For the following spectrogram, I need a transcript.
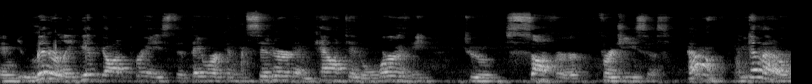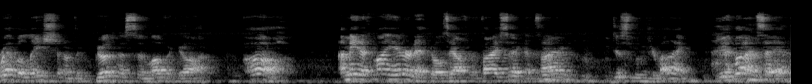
and literally give God praise that they were considered and counted worthy to suffer for Jesus. How? You talking about a revelation of the goodness and love of God. Oh, I mean, if my internet goes out for five seconds, I just lose your mind. You know what I'm saying?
